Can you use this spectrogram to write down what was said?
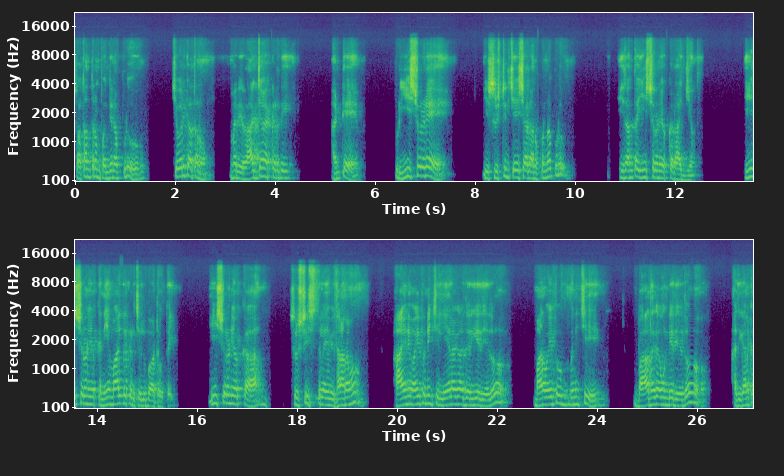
స్వతంత్రం పొందినప్పుడు చివరికి అతను మరి రాజ్యం ఎక్కడిది? అంటే ఇప్పుడు ఈశ్వరుడే ఈ సృష్టిని చేశాడు అనుకున్నప్పుడు ఇదంతా ఈశ్వరుని యొక్క రాజ్యం. ఈశ్వరుని యొక్క నియమాలు ఇక్కడ చెల్లుబాటు అవుతాయి. ఈశ్వరుని యొక్క సృష్టిస్తులే విధానము ఆయన వైపు నుంచి లీలగా జరిగేది ఏదో మన వైపు నుంచి బాధగా ఉండేది ఏదో అది గనక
